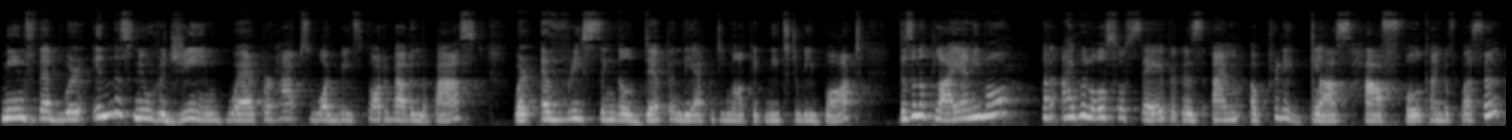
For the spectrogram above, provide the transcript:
means that we're in this new regime where perhaps what we've thought about in the past, where every single dip in the equity market needs to be bought, doesn't apply anymore. But I will also say, because I'm a pretty glass half full kind of person,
